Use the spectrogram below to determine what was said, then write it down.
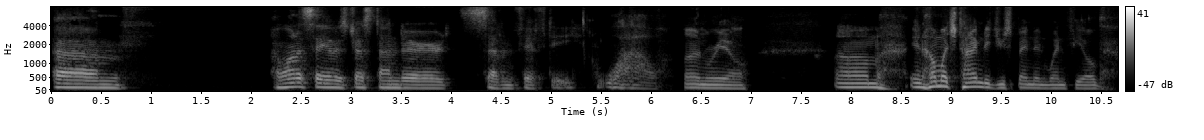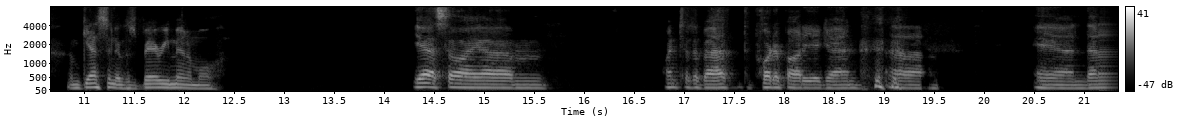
Um, I want to say it was just under 750. Wow, unreal. Um, and how much time did you spend in Winfield? I'm guessing it was very minimal. Yeah, so I um, went to the bath, the porta potty again, um, and then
